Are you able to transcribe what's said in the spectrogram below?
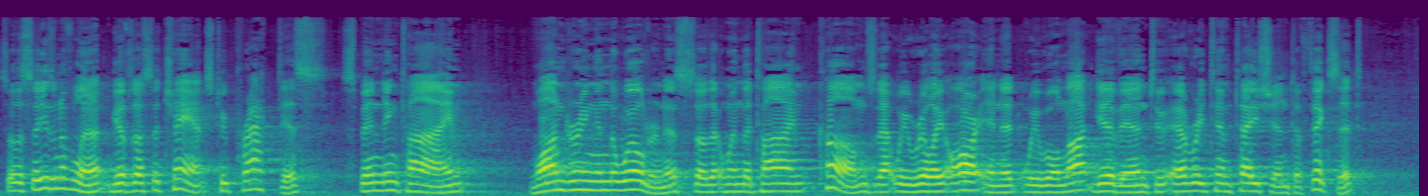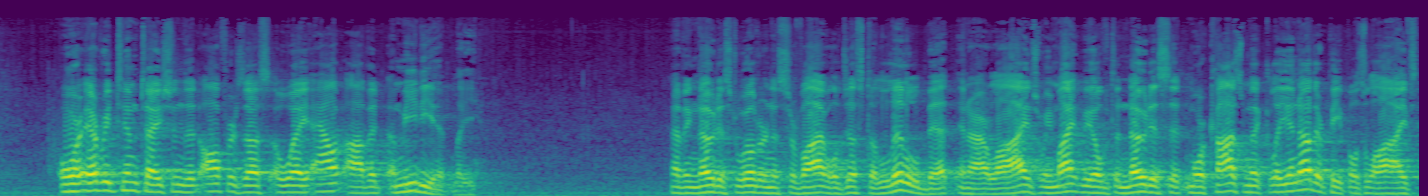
So the season of Lent gives us a chance to practice spending time wandering in the wilderness so that when the time comes that we really are in it, we will not give in to every temptation to fix it or every temptation that offers us a way out of it immediately. Having noticed wilderness survival just a little bit in our lives, we might be able to notice it more cosmically in other people's lives,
